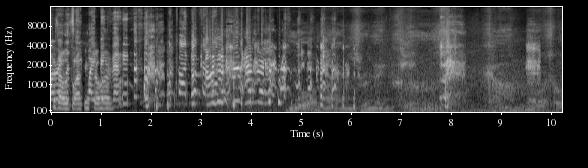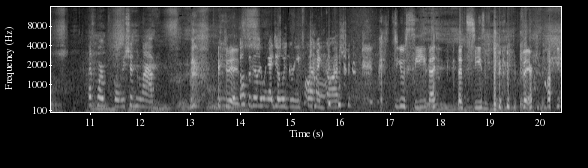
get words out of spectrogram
All 'Cause I was let's laughing so wiping hard. then. Wakanda forever. That's horrible. We shouldn't laugh. It is. Also, the only way I deal with grief. Oh my gosh. Do you see that that sees bare body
